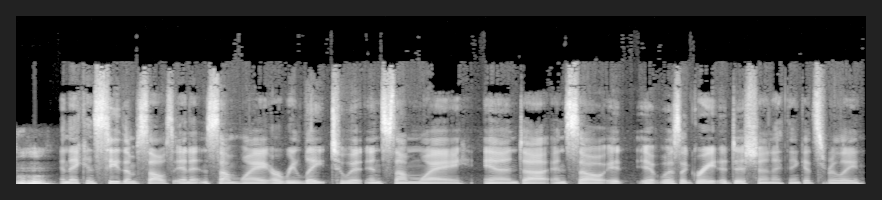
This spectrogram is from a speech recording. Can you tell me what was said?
Mm-hmm. And they can see themselves in it in some way or relate to it in some way, and uh, and so it it was a great addition. I think it's really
